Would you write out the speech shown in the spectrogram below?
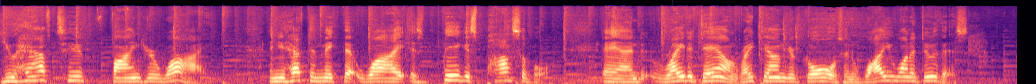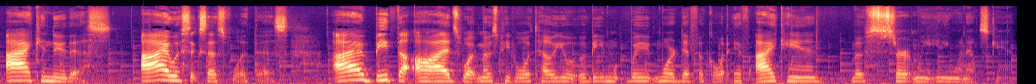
You have to find your why and you have to make that why as big as possible and write it down, write down your goals and why you want to do this. I can do this. I was successful at this. I beat the odds, what most people would tell you it would be more difficult. If I can, most certainly anyone else can.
